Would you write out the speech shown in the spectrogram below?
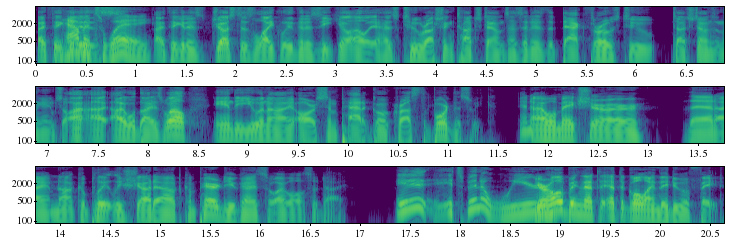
I think have it its is- way. I think it is just as likely that Ezekiel Elliott has two rushing touchdowns as it is that Dak throws two touchdowns in the game. So I, I, I will die as well. Andy, you and I are simpatico across the board this week. And I will make sure that I am not completely shut out compared to you guys, so I will also die. It is, it's been a weird. You're hoping that the, at the goal line they do a fade.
